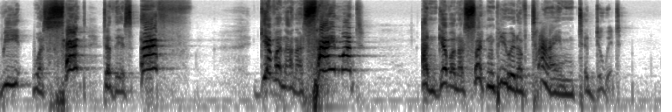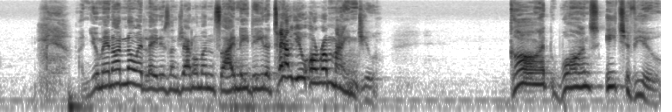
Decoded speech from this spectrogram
We were sent to this earth given an assignment and given a certain period of time to do it. You may not know it, ladies and gentlemen, so I need to either tell you or remind you. God wants each of you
